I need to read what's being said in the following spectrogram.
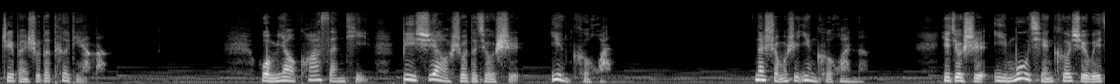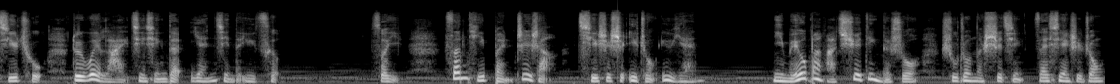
这本书的特点了。我们要夸《三体》，必须要说的就是硬科幻。那什么是硬科幻呢？也就是以目前科学为基础，对未来进行的严谨的预测。所以，《三体》本质上其实是一种预言。你没有办法确定的说，书中的事情在现实中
